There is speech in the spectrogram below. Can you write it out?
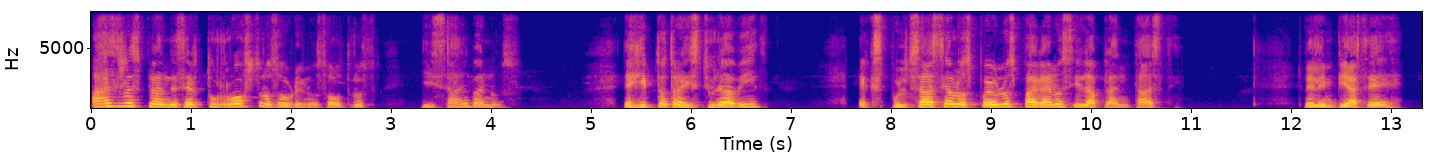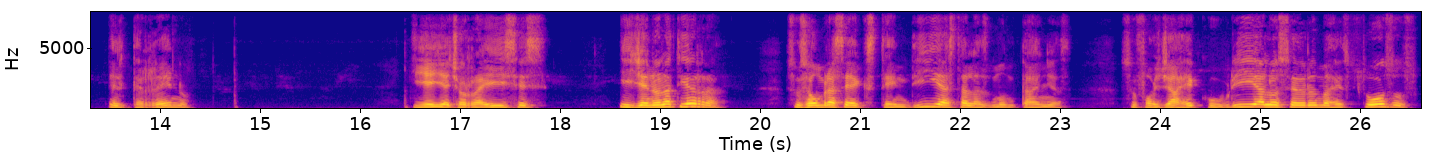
Haz resplandecer tu rostro sobre nosotros y sálvanos. Egipto trajiste una vid, expulsaste a los pueblos paganos y la plantaste. Le limpiaste el terreno y ella echó raíces y llenó la tierra. Su sombra se extendía hasta las montañas, su follaje cubría los cedros majestuosos,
